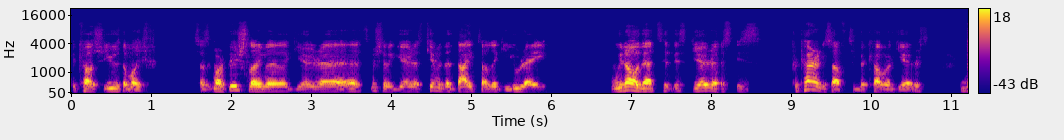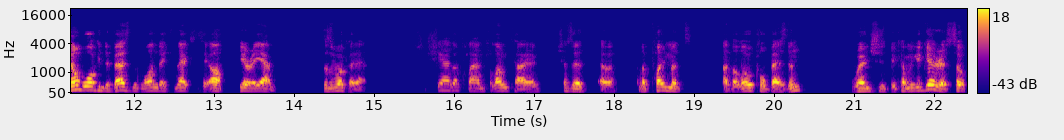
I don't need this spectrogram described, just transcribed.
because she used the moich. Says more Bishleime Gioris, Bishleime Gioris, Kim the Daita Giure. We know that this Gioris is preparing herself to become a Gioris. Don't walk into Besdin one day to the next and say, "Oh, here I am." It doesn't work like that. She has a plan for a long time. She has a, a an appointment at the local Besdin when she's becoming a gira. So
